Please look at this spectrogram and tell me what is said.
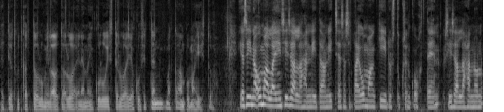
että jotkut katsoo lumilautailua enemmän, joku luistelua ja joku sitten vaikka ampumahihtoa. Ja siinä oman lajin sisällähän niitä on itse asiassa, tai oman kiinnostuksen kohteen sisällähän on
